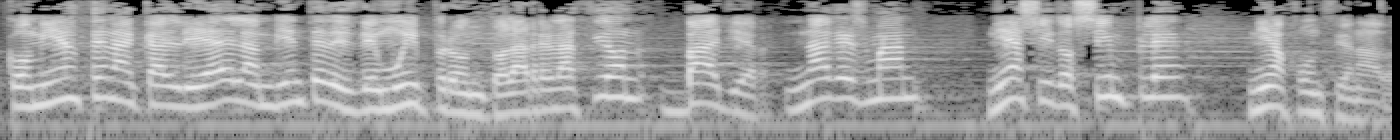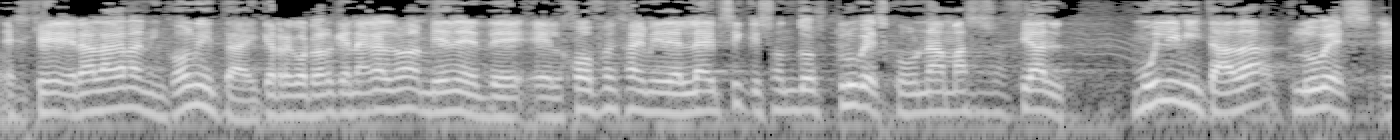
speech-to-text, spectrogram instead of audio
comiencen a caldear el ambiente desde muy pronto. La relación Bayer-Nagelsmann ni ha sido simple ni ha funcionado. Es que era la gran incógnita. Hay que recordar que Nagelsmann viene del Hoffenheim y del Leipzig, que son dos clubes con una masa social muy limitada, clubes eh,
